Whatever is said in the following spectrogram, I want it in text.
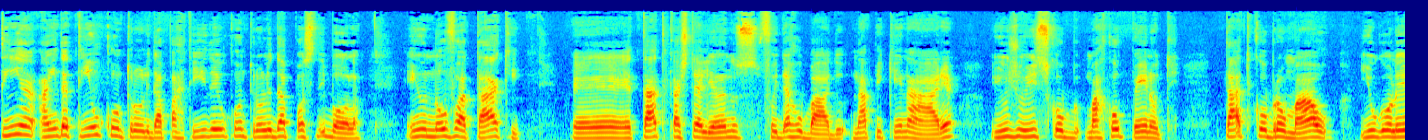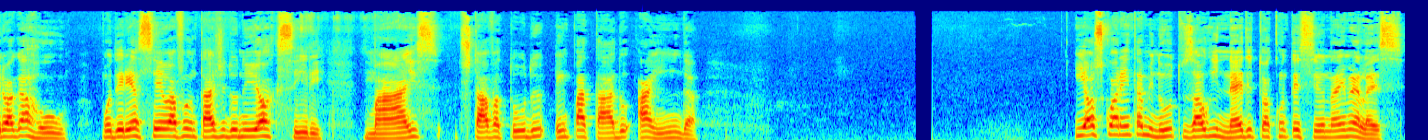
tinha, ainda tinha o controle da partida e o controle da posse de bola. Em um novo ataque, é, Tati Castelhanos foi derrubado na pequena área e o juiz marcou pênalti. Tati cobrou mal e o goleiro agarrou. Poderia ser a vantagem do New York City, mas estava tudo empatado ainda. E aos 40 minutos, algo inédito aconteceu na MLS.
